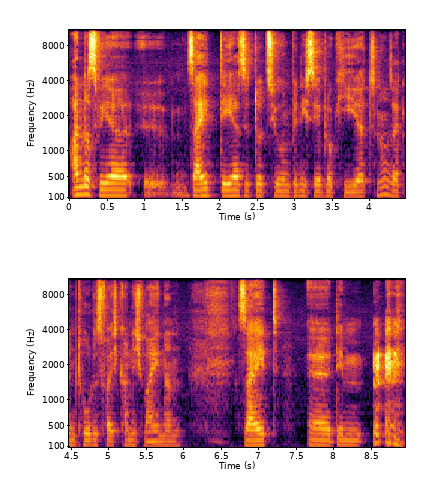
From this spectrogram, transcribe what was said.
Anders wäre, äh, seit der Situation bin ich sehr blockiert, ne? seit einem Todesfall, ich kann nicht weinen, seit äh, dem,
